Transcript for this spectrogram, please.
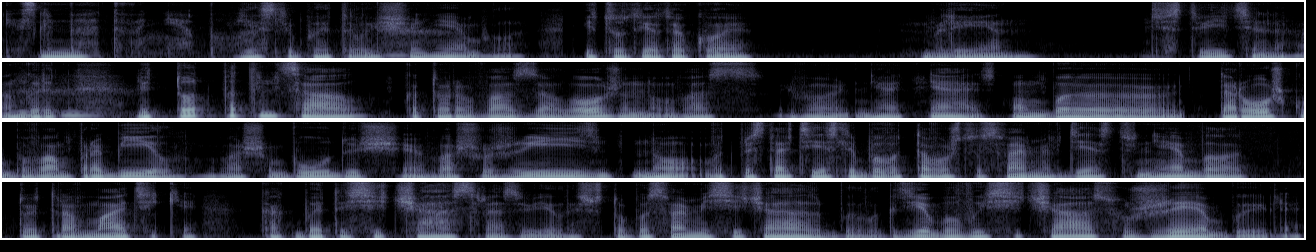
если бы этого не было. Если бы этого да. еще не было. И тут я такой, блин, действительно. Он mm-hmm. говорит, ведь тот потенциал, который в вас заложен, у вас его не отнять. Он бы дорожку бы вам пробил, ваше будущее, вашу жизнь. Но вот представьте, если бы вот того, что с вами в детстве не было, той травматики, как бы это сейчас развилось, что бы с вами сейчас было, где бы вы сейчас уже были.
